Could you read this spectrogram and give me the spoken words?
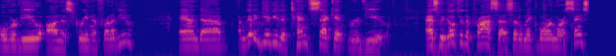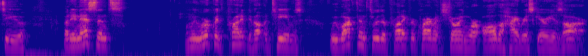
overview on the screen in front of you. And uh, I'm going to give you the 10 second review. As we go through the process, it'll make more and more sense to you. But in essence, when we work with product development teams, we walk them through the product requirements showing where all the high risk areas are.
